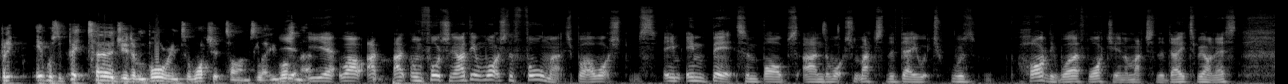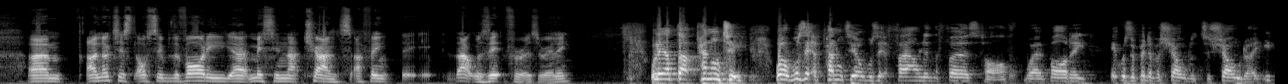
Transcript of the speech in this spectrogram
But it, it was a bit turgid and boring to watch at times, Lee, wasn't yeah, it? Yeah, well, I, I, unfortunately, I didn't watch the full match, but I watched in, in bits and bobs, and I watched Match of the Day, which was hardly worth watching a Match of the Day, to be honest. Um, I noticed, obviously, with the Vardy uh, missing that chance, I think it, that was it for us, really. Well, he had that penalty. Well, was it a penalty or was it a foul in the first half where Vardy? It was a bit of a shoulder to shoulder. You,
